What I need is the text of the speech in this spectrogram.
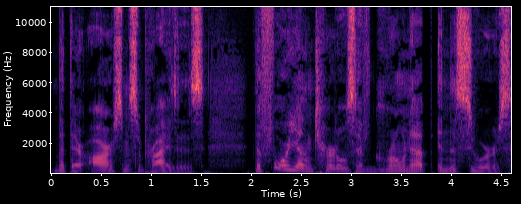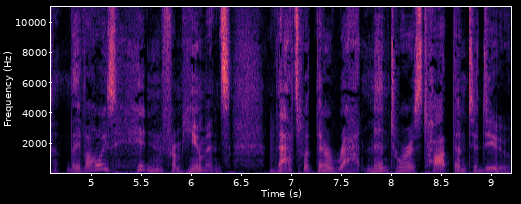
but there are some surprises. The four young turtles have grown up in the sewers. They've always hidden from humans. That's what their rat mentor has taught them to do.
